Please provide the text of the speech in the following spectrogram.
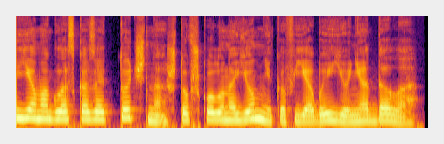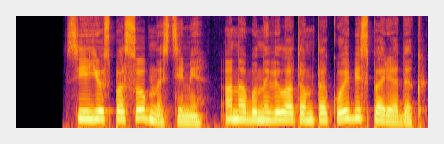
Я могла сказать точно, что в школу наемников я бы ее не отдала. С ее способностями она бы навела там такой беспорядок,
